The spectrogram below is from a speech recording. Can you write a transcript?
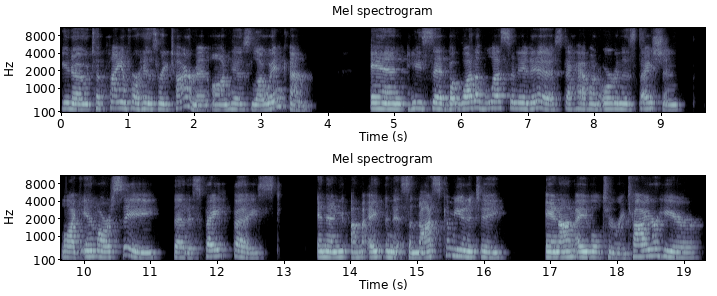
you know, to plan for his retirement on his low income. And he said, but what a blessing it is to have an organization like MRC that is faith based. And then I'm and it's a nice community, and I'm able to retire here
